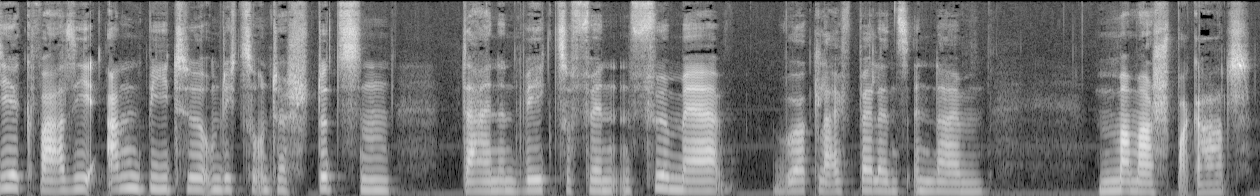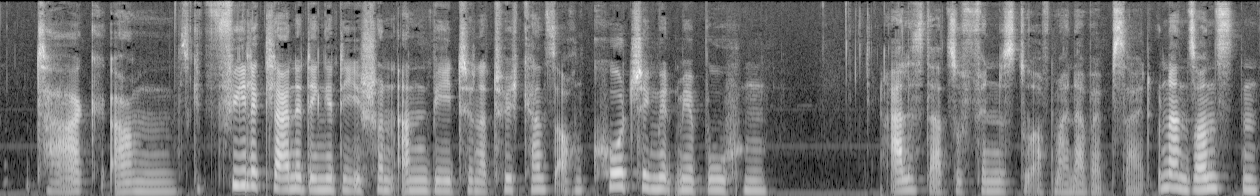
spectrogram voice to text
dir quasi anbiete, um dich zu unterstützen, deinen Weg zu finden für mehr Work-Life-Balance in deinem Mama-Spagat-Tag. Ähm, es gibt viele kleine Dinge, die ich schon anbiete. Natürlich kannst du auch ein Coaching mit mir buchen. Alles dazu findest du auf meiner Website. Und ansonsten,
